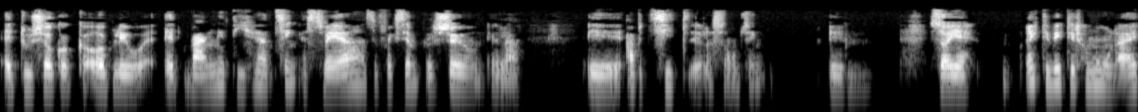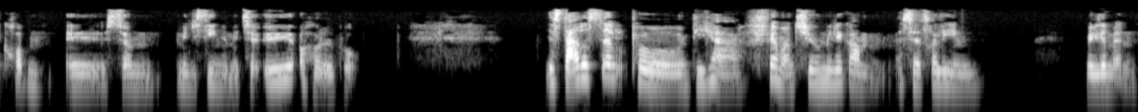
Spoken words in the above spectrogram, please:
at du så godt kan opleve, at mange af de her ting er svære, altså for eksempel søvn eller øh, appetit eller sådan ting. Øh, så ja, rigtig vigtigt hormon, der er i kroppen, øh, som medicin er med til at øge og holde på. Jeg startede selv på de her 25 mg af sertralin, hvilket, man,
